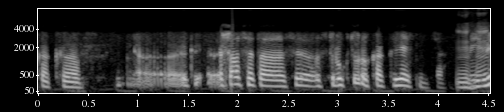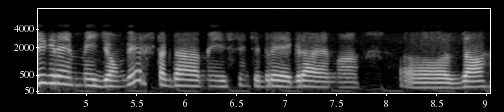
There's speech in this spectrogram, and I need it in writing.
как сейчас это структура как лестница. Мы Мгм. выиграем, мы идем вверх, тогда мы в сентябре играем э, за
